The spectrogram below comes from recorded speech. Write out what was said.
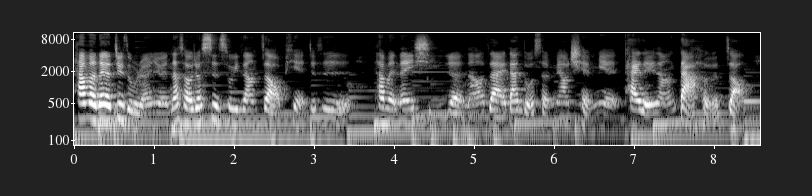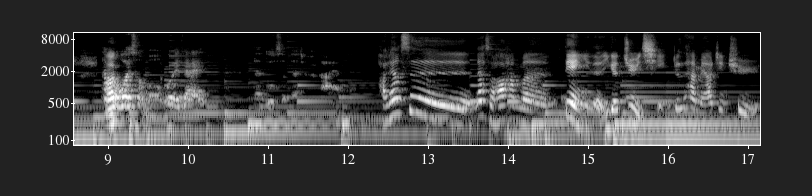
他们那个剧组人员那时候就试出一张照片，就是他们那一行人，然后在丹铎神庙前面拍的一张大合照。他们为什么会在？好像是那时候他们电影的一个剧情，就是他们要进去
